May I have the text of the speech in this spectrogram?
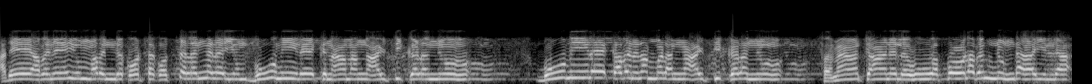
അതേ അവനെയും അവന്റെ കോട്ട കൊത്തളങ്ങളെയും ഭൂമിയിലേക്ക് നാം അങ്ങ് ആഴ്ത്തിക്കളഞ്ഞു. ഭൂമിയിലേക്ക് അവനെ നമ്മൾ അങ്ങ് ആഴ്ത്തിക്കളഞ്ഞു. അപ്പോൾ അവനുണ്ടായില്ല.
